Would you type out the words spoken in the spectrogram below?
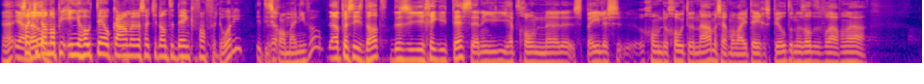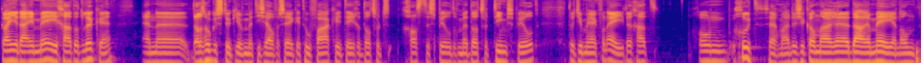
Hè? Ja, zat je dan op je, in je hotelkamer en dan zat je dan te denken van, verdorie, dit is Ja. gewoon mijn niveau. Ja, precies dat. Dus je ging je testen en je, je hebt gewoon eh, de spelers, gewoon de grotere namen zeg maar, waar je tegen speelt. En dan is altijd de vraag van, ah, kan je daarin mee? Gaat dat lukken? En eh, dat is ook een stukje met die zelfverzekerdheid. Hoe vaker je tegen dat soort gasten speelt of met dat soort teams speelt. Dat je merkt van, hé, hey, dat gaat gewoon goed, zeg maar. Dus je kan daar, eh, daarin mee. En dan ja,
